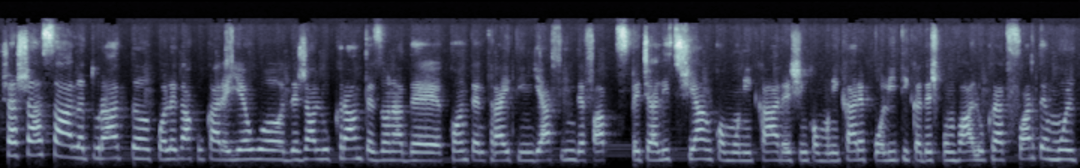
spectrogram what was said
Și așa s-a alăturat uh, colega cu care eu uh, deja lucram pe zona de content writing, ea fiind de fapt specialist și ea în comunicare și în comunicare politică, deci cumva a lucrat foarte mult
